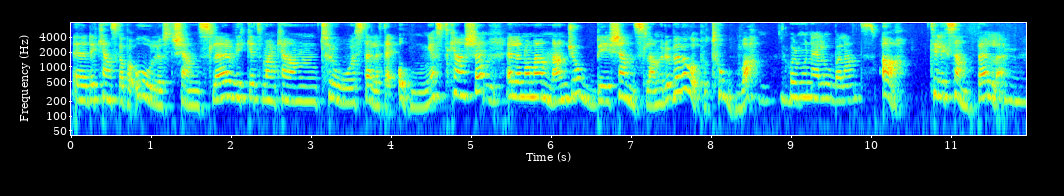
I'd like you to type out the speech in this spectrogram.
eh, det kan skapa olustkänslor vilket man kan tro istället är ångest kanske. Mm. Eller någon annan jobbig känsla, men du behöver gå på toa. Hormonell obalans. Ja, till exempel. Mm.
